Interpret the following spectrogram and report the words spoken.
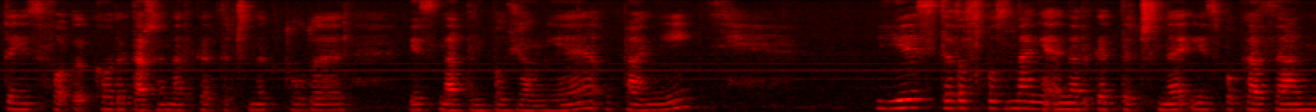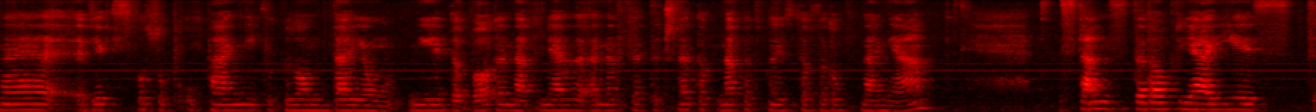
tutaj jest korytarz energetyczny, który jest na tym poziomie u Pani. Jest rozpoznanie energetyczne jest pokazane, w jaki sposób u Pani wyglądają niedobory, nadmiary energetyczne. To na pewno jest do wyrównania. Stan zdrowia jest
